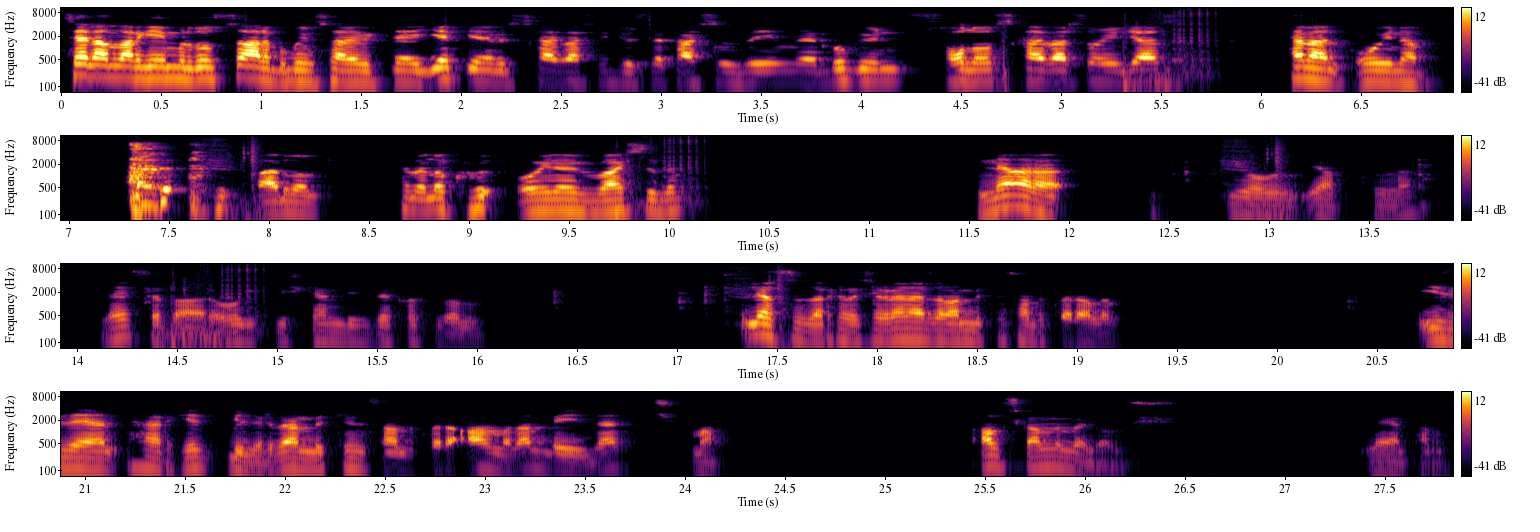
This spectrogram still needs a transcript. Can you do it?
Selamlar gamer dostlar. Bugün sizlerle birlikte yepyeni bir Skywars videosuyla karşınızdayım ve bugün solo Skywars oynayacağız. Hemen oyuna pardon. Hemen oku, oyuna bir başladım. Ne ara yol yaptın lan? Neyse bari o gitmişken biz de katılalım. Biliyorsunuz arkadaşlar ben her zaman bütün sandıkları alırım. İzleyen herkes bilir. Ben bütün sandıkları almadan base'den çıkmam. Alışkanlığım öyle olmuş. Ne yapalım?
